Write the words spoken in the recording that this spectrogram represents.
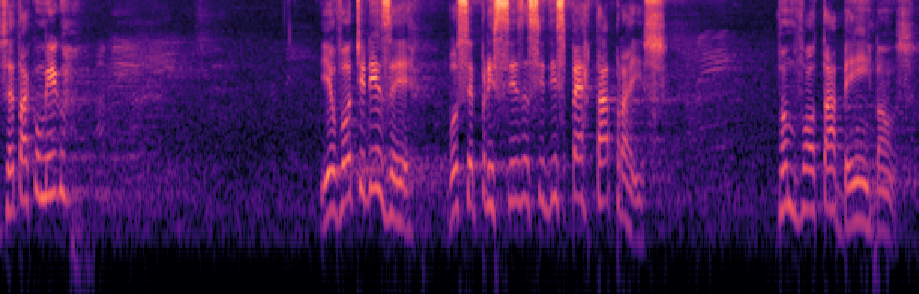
Você está comigo? E eu vou te dizer, você precisa se despertar para isso. Vamos votar bem, irmãos.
